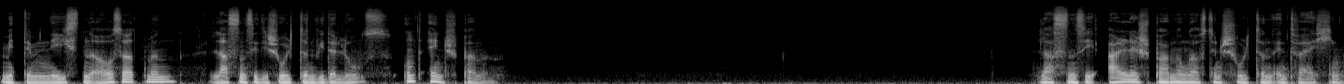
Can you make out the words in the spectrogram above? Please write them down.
Mit dem nächsten Ausatmen lassen Sie die Schultern wieder los und entspannen. Lassen Sie alle Spannung aus den Schultern entweichen.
